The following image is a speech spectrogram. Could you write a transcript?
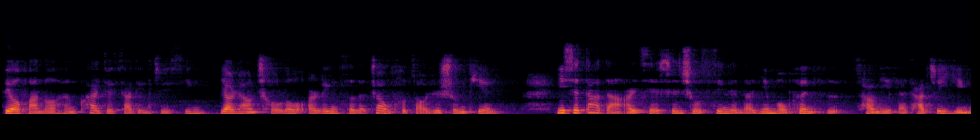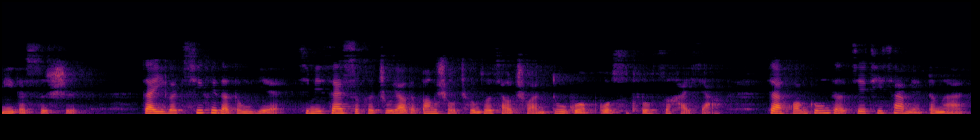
蒂奥法诺很快就下定决心，要让丑陋而吝啬的丈夫早日升天。一些大胆而且深受信任的阴谋分子藏匿在他最隐秘的私事。在一个漆黑的冬夜，西米塞斯和主要的帮手乘坐小船渡过博斯普鲁斯海峡，在皇宫的阶梯下面登岸。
